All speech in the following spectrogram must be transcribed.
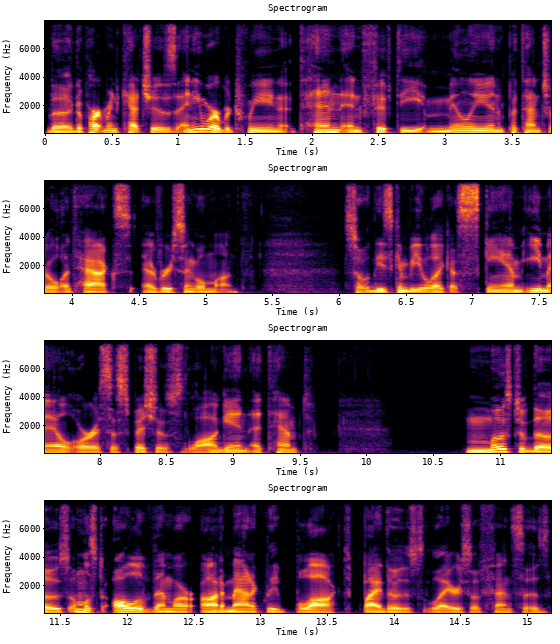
The department catches anywhere between 10 and 50 million potential attacks every single month. So these can be like a scam email or a suspicious login attempt. Most of those, almost all of them, are automatically blocked by those layers of fences.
